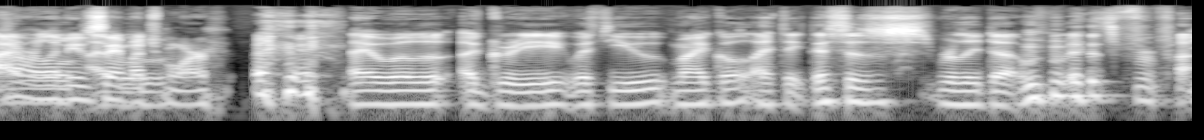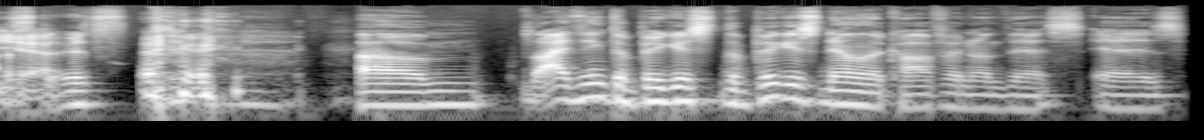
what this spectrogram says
I don't really will- need to I say much more. I will agree with you, Michael. I think this is really dumb. it's preposterous. um, I think the biggest the biggest nail in the coffin on this is,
